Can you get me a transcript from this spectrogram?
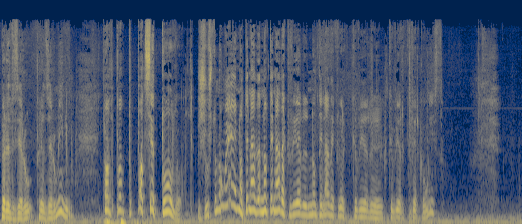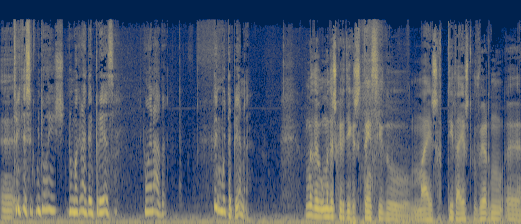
Para dizer o, para dizer o mínimo. Pode, pode, pode ser tudo. Justo não é, não tem nada, não tem nada a ver, não tem nada a ver, que ver, que ver, que ver com isso. É... 35 milhões numa grande empresa não é nada. Tenho muita pena. Uma, de, uma, das críticas que tem sido mais repetida a este governo eh,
